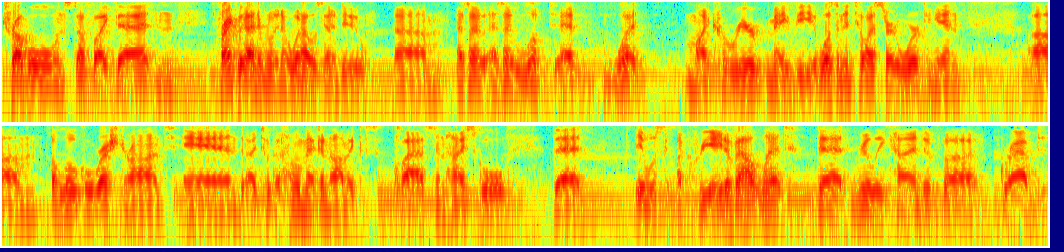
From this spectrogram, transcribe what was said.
trouble and stuff like that. And frankly, I didn't really know what I was going to do um, as I as I looked at what my career may be. It wasn't until I started working in um, a local restaurant and I took a home economics class in high school that it was a creative outlet that really kind of uh, grabbed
